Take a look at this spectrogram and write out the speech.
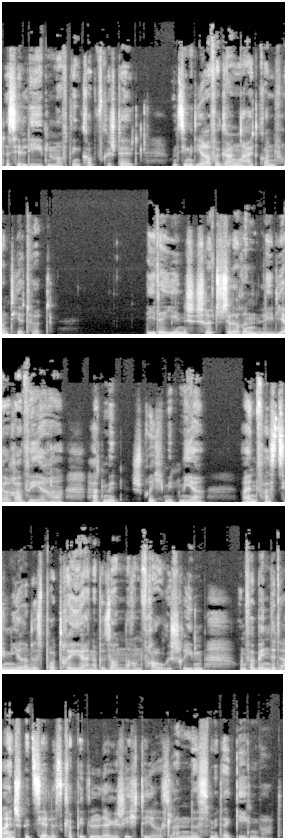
dass ihr Leben auf den Kopf gestellt und sie mit ihrer Vergangenheit konfrontiert wird. Die italienische Schriftstellerin Lydia Ravera hat mit Sprich mit mir ein faszinierendes Porträt einer besonderen Frau geschrieben und verbindet ein spezielles Kapitel der Geschichte ihres Landes mit der Gegenwart.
